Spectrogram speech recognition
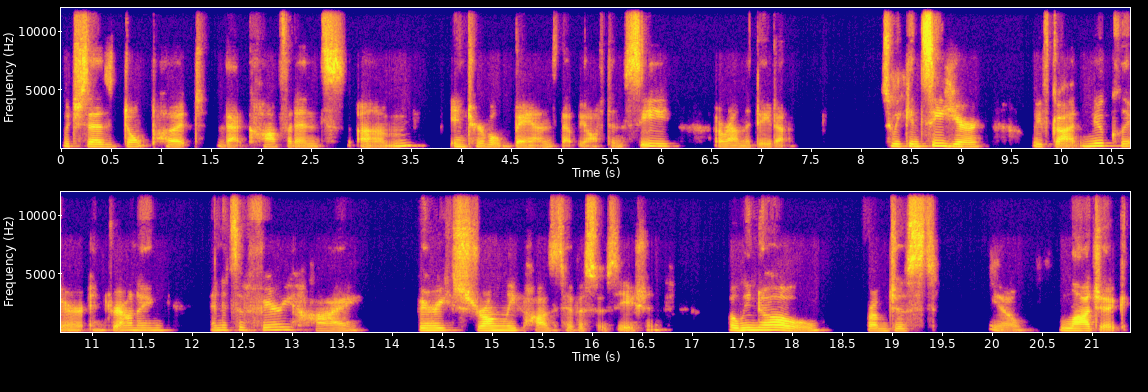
which says don't put that confidence um, interval bands that we often see around the data. So we can see here, we've got nuclear and drowning, and it's a very high, very strongly positive association. But we know from just, you know, logic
